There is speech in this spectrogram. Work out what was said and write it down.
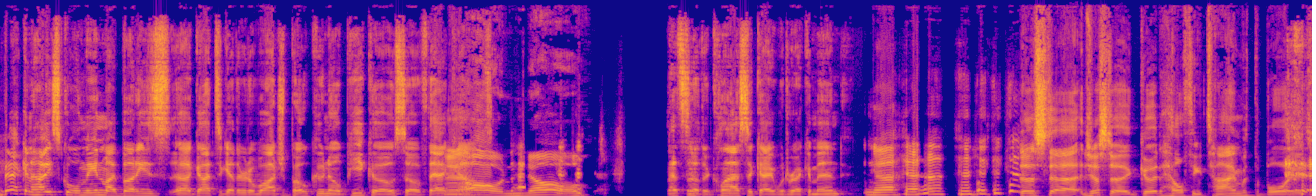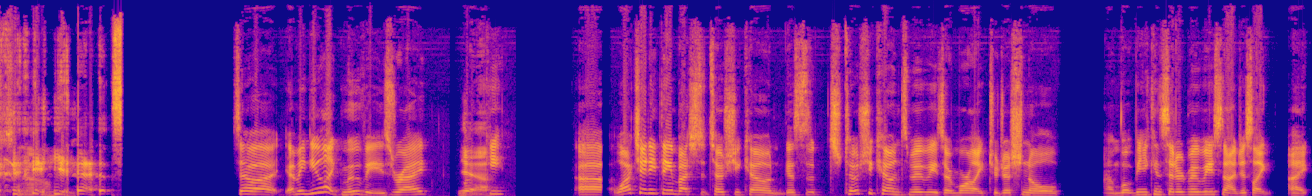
Back in high school, me and my buddies uh, got together to watch Boku no Pico, so if that Yeah. counts, Oh no! that's another classic I would recommend. Just uh just a good healthy time with the boys. You know? yes. So, uh, I mean, you like movies, right? Yeah. Mumkey? Uh, watch anything about Satoshi Kon because Satoshi Kon's movies are more like traditional, um, what we considered movies, not just like like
